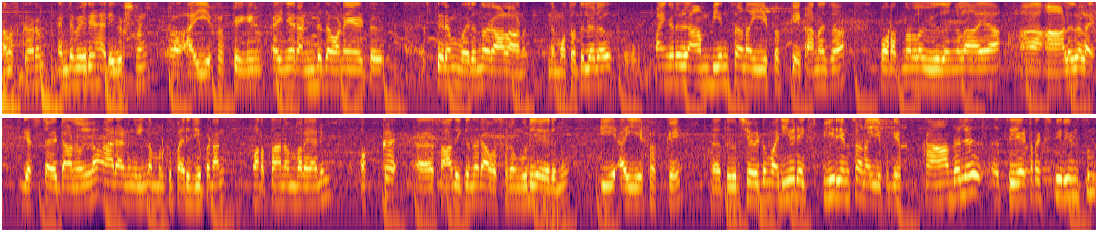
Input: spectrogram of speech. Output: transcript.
നമസ്കാരം. എന്റെ പേര് ഹരികൃഷ്ണൻ. ഐ എഫ് എഫ് കെക്ക് കഴിഞ്ഞ രണ്ട് തവണയായിട്ട് സ്ഥിരം വരുന്ന ഒരാളാണ്. പിന്നെ മൊത്തത്തിലൊരു ഭയങ്കര ഒരു ആംബിയൻസ് ആണ് ഐ എഫ് എഫ് കെ കാരണം വെച്ചാൽ പുറത്തുനിന്നുള്ള വിവിധങ്ങളായ ആളുകളെ ഗസ്റ്റായിട്ടാണല്ലോ ആരാണെങ്കിലും നമുക്ക് പരിചയപ്പെടാൻ വർത്തമാനം പറയാനും ഒക്കെ സാധിക്കുന്ന ഒരു അവസരം കൂടിയായിരുന്നു ഈ ഐ എഫ് എഫ് കെ തീർച്ചയായിട്ടും വലിയൊരു എക്സ്പീരിയൻസ് ആണ് I F K Kaathal theatre എക്സ്പീരിയൻസും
